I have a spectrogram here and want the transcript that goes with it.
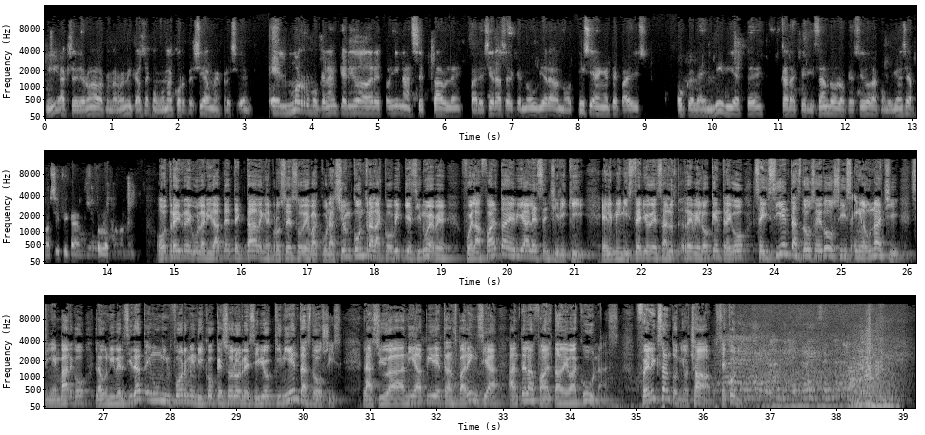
Y accedieron a vacunarme en mi casa con una cortesía a un expresidente. El morbo que le han querido dar esto es inaceptable. Pareciera ser que no hubiera noticias en este país o que la envidia esté caracterizando lo que ha sido la convivencia pacífica de nosotros los panameños. Otra irregularidad detectada en el proceso de vacunación contra la COVID-19 fue la falta de viales en Chiriquí. El Ministerio de Salud reveló que entregó 612 dosis en la UNACHI. Sin embargo, la universidad en un informe indicó que solo recibió 500 dosis. La ciudadanía pide transparencia ante la falta de vacunas. Félix Antonio Chávez, Econi.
